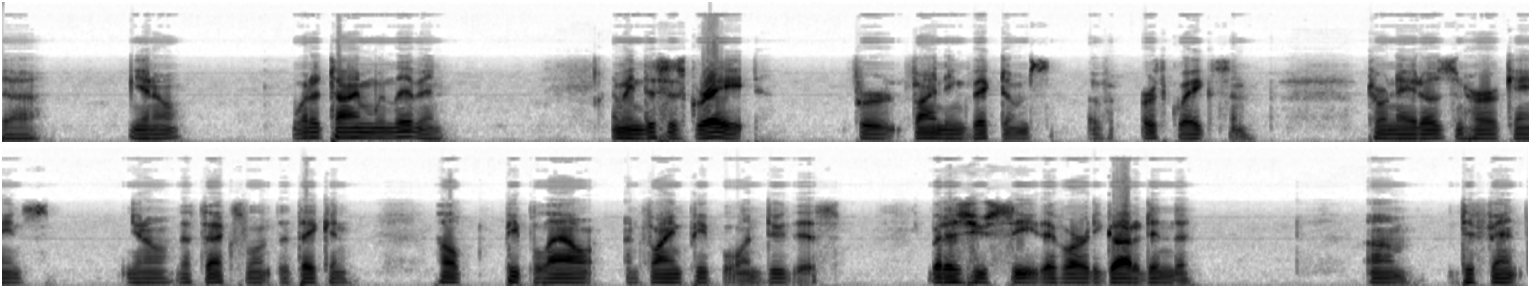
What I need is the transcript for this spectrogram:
And, uh, you know, what a time we live in. I mean, this is great for finding victims of earthquakes and tornadoes and hurricanes. You know, that's excellent that they can help people out and find people and do this. But as you see, they've already got it in the um, defense,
